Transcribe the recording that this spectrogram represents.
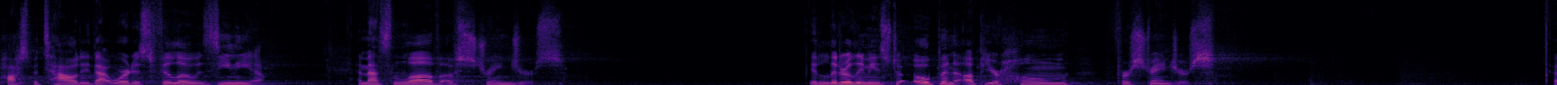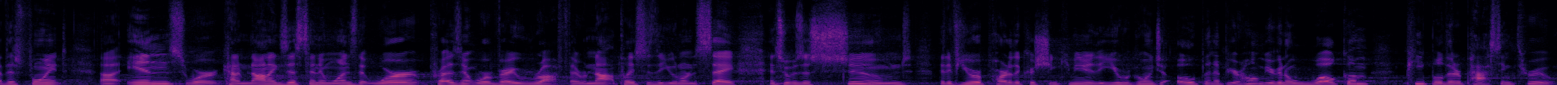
hospitality. That word is philoxenia, and that's love of strangers. It literally means to open up your home for strangers. At this point, uh, inns were kind of non existent, and ones that were present were very rough. They were not places that you would want to stay. And so it was assumed that if you were part of the Christian community, that you were going to open up your home. You're going to welcome people that are passing through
